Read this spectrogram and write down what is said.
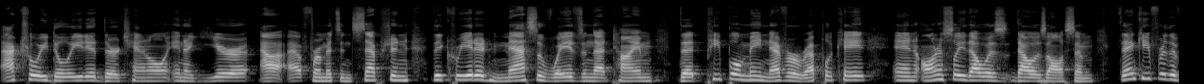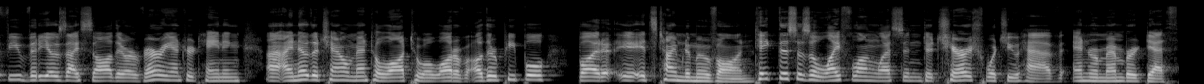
actually deleted their channel in a year uh, from its inception. They created massive waves in that time that people may never replicate. And honestly, that was that was awesome. Thank you for the few videos I saw. They were very entertaining. Uh, I know the channel meant a lot to a lot of other people, but it's time to move on. Take this as a lifelong lesson to cherish what you have and remember death.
